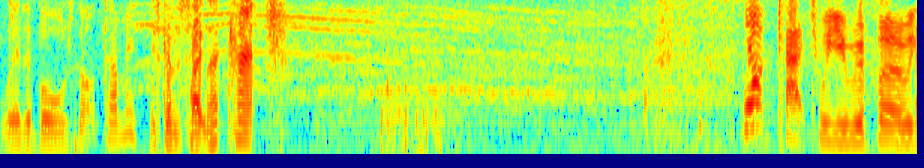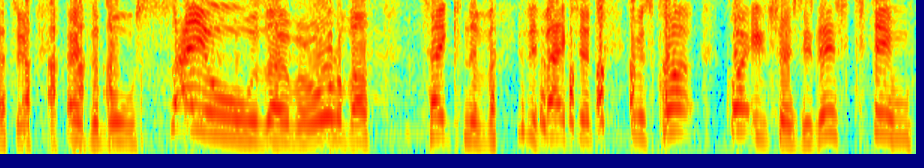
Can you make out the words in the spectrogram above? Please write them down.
Where the ball's not coming. He's going to take that catch. What catch were you referring to as the ball sails over all of us, taking evasive action? It was quite quite interesting. This team.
